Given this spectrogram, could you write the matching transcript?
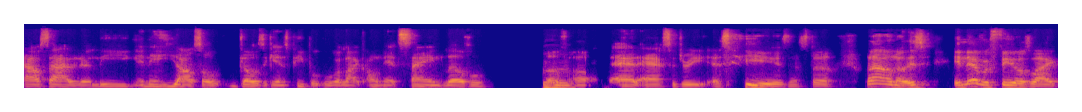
outside of their league and then he also goes against people who are like on that same level of Mhm. um, bad assedry as he is and stuff but i don't know it's it never feels like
